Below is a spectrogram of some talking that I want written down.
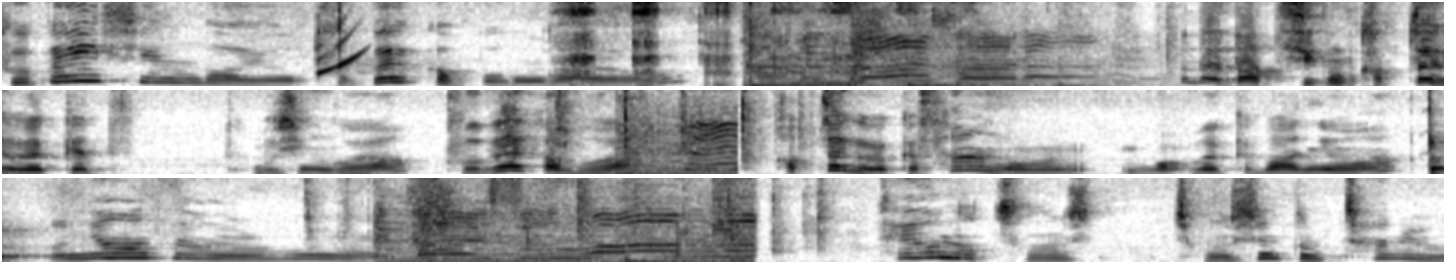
부배이신가요? 부배가 뭔가요? 근데 나 지금 갑자기 왜 이렇게 오신 거야? 부배가 뭐야? 갑자기 왜 이렇게 사람 너무 뭐, 왜 이렇게 많이 와? 안녕하세요 여러분. 태연아 정신 정신 좀 차려.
